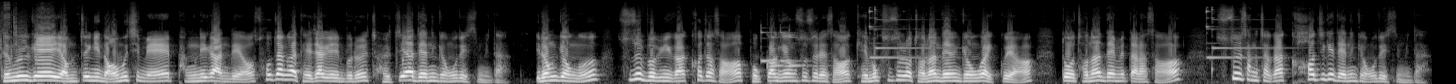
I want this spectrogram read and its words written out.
드물게 염증이 너무 심해 박리가 안 되어 소장과 대작 일부를 절제해야 되는 경우도 있습니다. 이런 경우 수술 범위가 커져서 복강경 수술에서 개복 수술로 전환되는 경우가 있고요. 또 전환됨에 따라서 수술 상처가 커지게 되는 경우도 있습니다.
